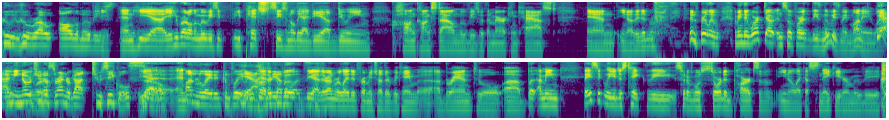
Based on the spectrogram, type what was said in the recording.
who who wrote all the movies. and he uh, yeah, he wrote all the movies. He, he pitched seasonal the idea of doing Hong Kong style movies with an American cast. And you know they didn't they didn't really. I mean they worked out insofar that these movies made money. Like, Yeah, I they- mean, No they Retreat, were- No Surrender got two sequels. So Yeah, and- unrelated completely Yeah. yeah, they're the other compo- yeah, they're unrelated from each other. Became a, a brand tool. Uh, but I mean, basically, you just take the sort of most sordid parts of you know like a Snake Eater movie.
